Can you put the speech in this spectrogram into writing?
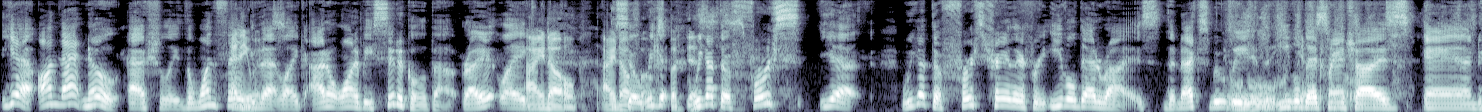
yeah, on that note, actually, the one thing Anyways. that like I don't want to be cynical about, right? Like I know, I know. So folks, we got we got the first, yeah, we got the first trailer for Evil Dead Rise, the next movie Ooh, in the Evil yes, Dead franchise, and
